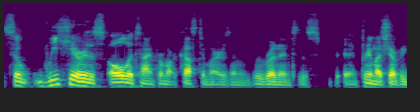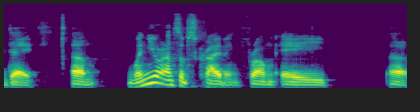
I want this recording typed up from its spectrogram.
So we hear this all the time from our customers, and we run into this uh, pretty much every day. Um, when you're unsubscribing from a uh,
